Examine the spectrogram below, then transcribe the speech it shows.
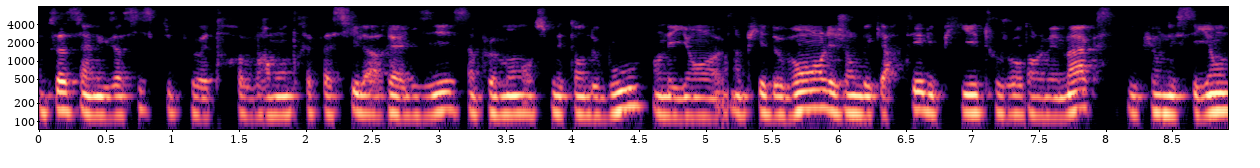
Donc ça, c'est un exercice qui peut être vraiment très facile à réaliser, simplement en se mettant debout, en ayant un pied devant, les jambes écartées, les pieds toujours dans le même axe, et puis en essayant,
